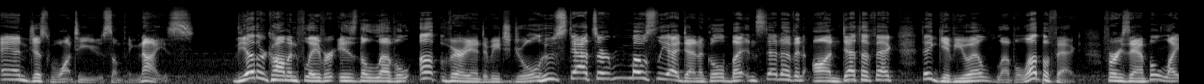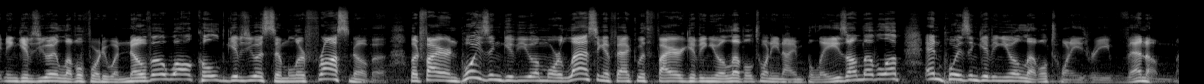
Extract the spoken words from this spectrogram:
and just want to use something nice. The other common flavor is the level up variant of each jewel, whose stats are mostly identical, but instead of an on death effect, they give you a level up effect. For example, lightning gives you a level 41 nova, while cold gives you a similar frost nova, but fire and poison give you a more lasting effect with fire giving you a level 29 blaze on level up, and poison giving you a level 23 venom.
